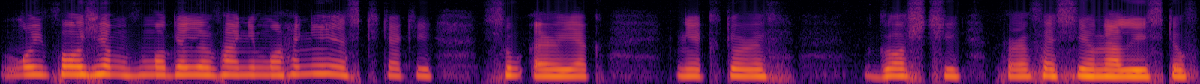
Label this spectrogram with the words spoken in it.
mój poziom w modelowaniu może nie jest taki super jak niektórych gości profesjonalistów,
